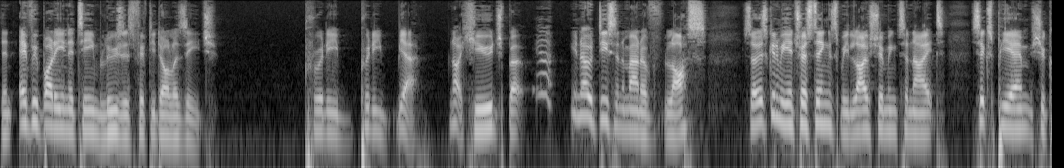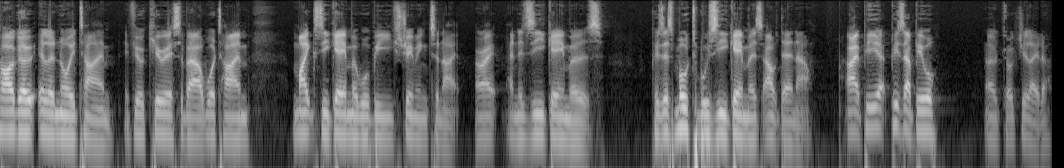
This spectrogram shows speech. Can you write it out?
then everybody in the team loses fifty dollars each. Pretty, pretty, yeah, not huge, but yeah, you know, decent amount of loss. So it's going to be interesting. It's going to be live streaming tonight, 6 p.m. Chicago, Illinois time. If you're curious about what time Mike Z Gamer will be streaming tonight, all right, and the Z Gamers, because there's multiple Z Gamers out there now. All right, peace out, people. I'll talk to you later.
